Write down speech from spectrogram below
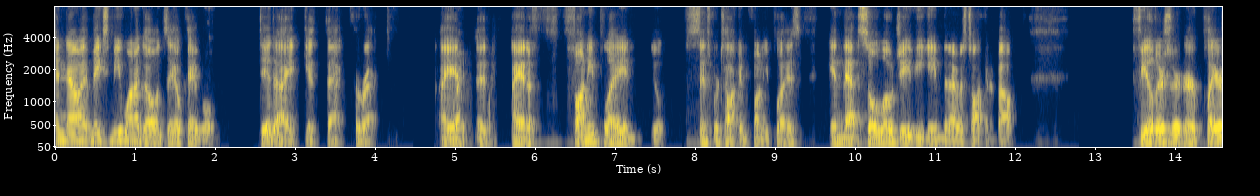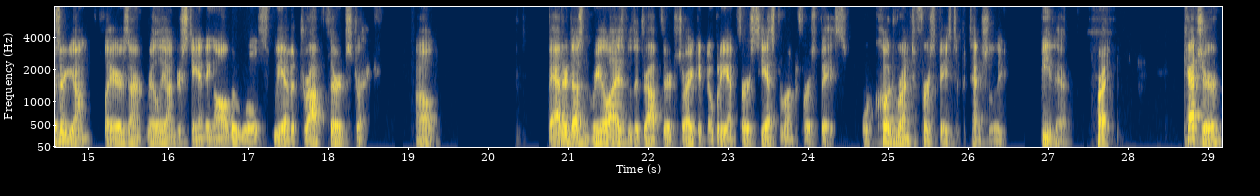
and now it makes me want to go and say, okay, well, did I get that correct? I had Right. a, I had a funny play, and you know, since we're talking funny plays, in that solo JV game that I was talking about, fielders are, or players are young. Players aren't really understanding all the rules. We have a drop third strike. Well, batter doesn't realize with a drop third strike and nobody on first, he has to run to first base or could run to first base to potentially be there. Right. Catcher,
